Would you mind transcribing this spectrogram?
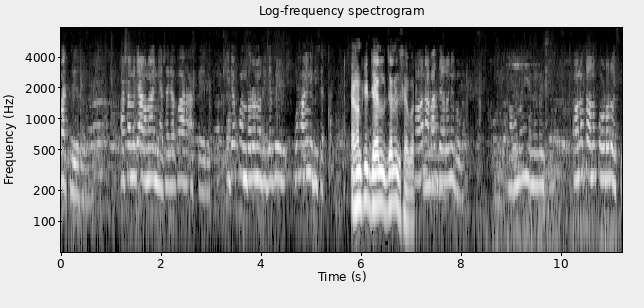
বাড়ি লিয়ে যাব। আসামিরা আনা নিয়ে আসা যাব আর আটকে রেখে এটা কোন ধরনের? এটা ও হয়নি বিচারটা? এখন কি জেল জেল দিছে আবার? হন আবার জেলও নিব অন তো অনেক পৌড়ো রয়েছে।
